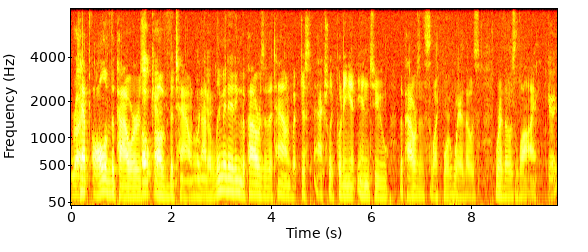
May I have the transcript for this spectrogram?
Right. kept all of the powers Okay. of the town. We're not eliminating the powers of the town, but just actually putting it into the powers of the select board where those where those lie. Okay.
